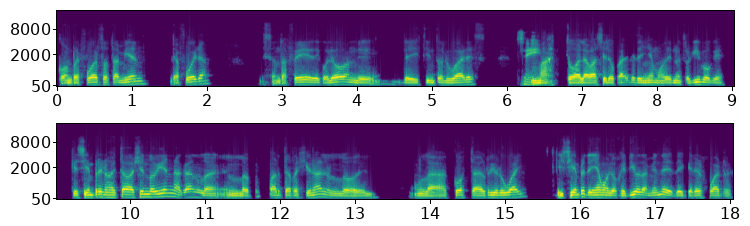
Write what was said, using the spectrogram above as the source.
con, refuerzos también de afuera, de Santa Fe, de Colón, de, de distintos lugares, más toda la base local que teníamos de nuestro equipo, que, que siempre nos estaba yendo bien acá en la, parte regional, en, lo del, en, la costa del río Uruguay, y siempre teníamos el objetivo también de, de querer jugar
